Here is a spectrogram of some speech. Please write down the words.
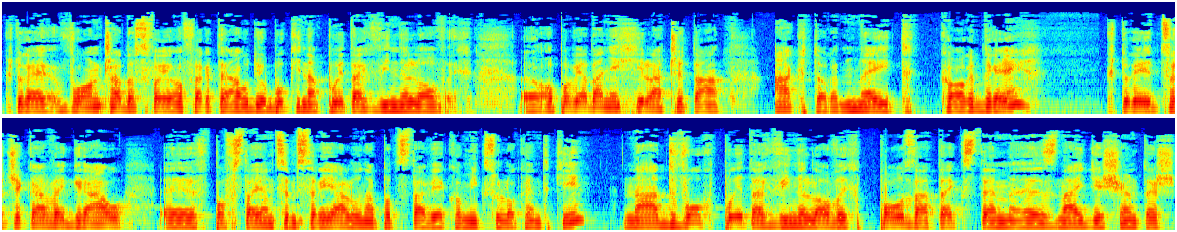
które włącza do swojej oferty audiobooki na płytach winylowych. E, opowiadanie Hilla czyta aktor Nate Cordry, który co ciekawe grał e, w powstającym serialu na podstawie komiksu Lokentki. Na dwóch płytach winylowych poza tekstem e, znajdzie się też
